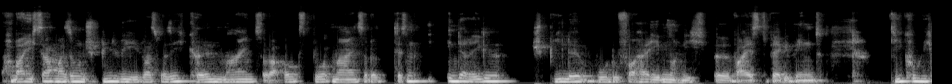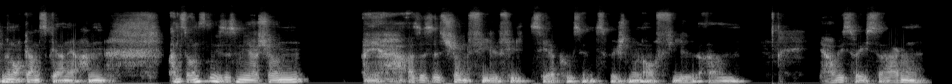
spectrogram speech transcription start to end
Aber ich sage mal, so ein Spiel wie, was weiß ich, Köln-Mainz oder Augsburg-Mainz, oder das sind in der Regel Spiele, wo du vorher eben noch nicht äh, weißt, wer gewinnt. Die gucke ich mir noch ganz gerne an. Ansonsten ist es mir ja schon ja, also es ist schon viel, viel Zirkus inzwischen und auch viel, ähm, ja, wie soll ich sagen,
